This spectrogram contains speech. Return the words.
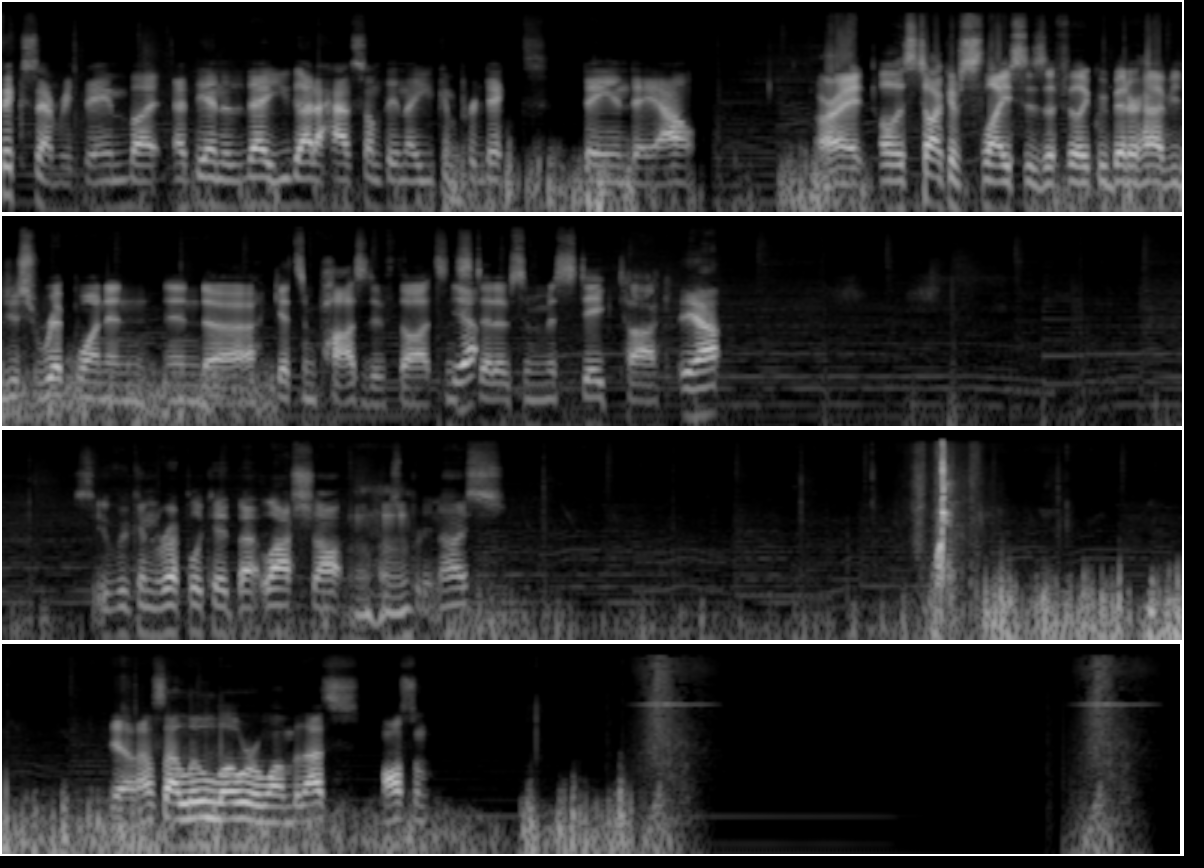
fix everything. But at the end of the day, you got to have something that you can predict day in, day out. All right, well, let's talk of slices. I feel like we better have you just rip one and, and uh, get some positive thoughts instead of some mistake talk. Yeah. See if we can replicate that last shot. Mm -hmm. That's pretty nice. Yeah, that's that little lower one, but that's awesome.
